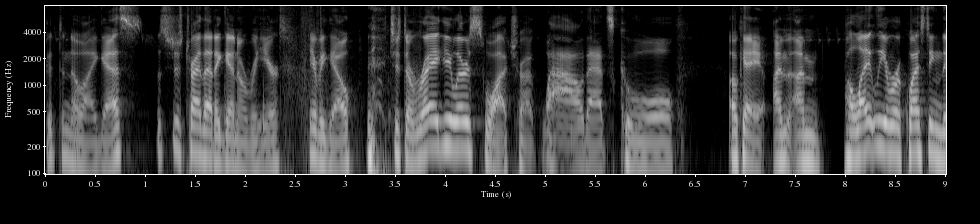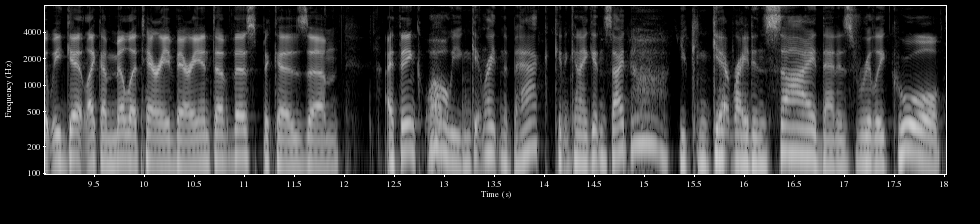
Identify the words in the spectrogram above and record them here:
good to know, I guess. Let's just try that again over here. Here we go. just a regular SWAT truck. Wow, that's cool. Okay, I'm I'm politely requesting that we get like a military variant of this because um I think, whoa, you can get right in the back. Can, can I get inside? you can get right inside. That is really cool.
